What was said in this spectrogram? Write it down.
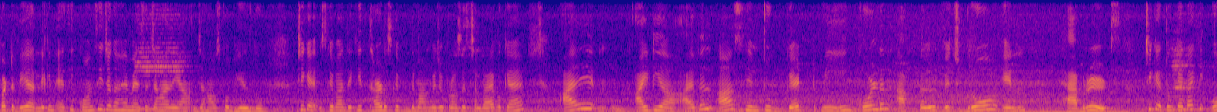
बट वेयर लेकिन ऐसी कौन सी जगह है मैं ऐसे जहाँ जहाँ उसको भेज दूँ? ठीक है, उसके बाद देखिए थर्ड उसके दिमाग में जो प्रोसेस चल रहा है, वो क्या है? I idea I will ask him to get me golden apple which grow in Hebrides ठीक है तो कहता है कि, ओ,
